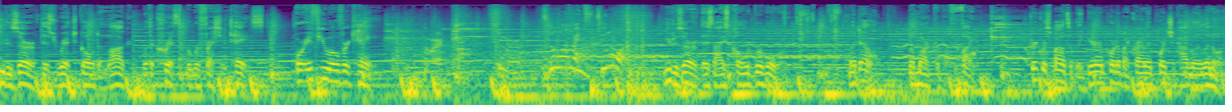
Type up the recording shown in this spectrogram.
you deserve this rich golden lager with a crisp but refreshing taste. Or if you overcame. Two more reps, two more. You deserve this ice cold reward. Modelo, the Markable Fighter. Drink responsibly. Beer imported by Crown Port Chicago, Illinois.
